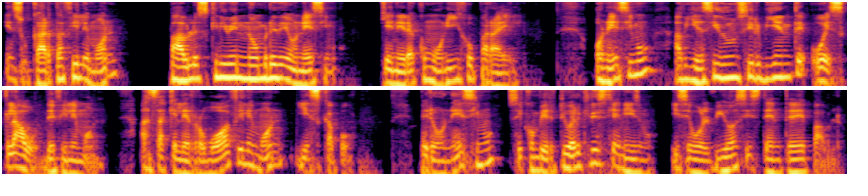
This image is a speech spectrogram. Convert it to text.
En su carta a Filemón, Pablo escribe en nombre de Onésimo, quien era como un hijo para él. Onésimo había sido un sirviente o esclavo de Filemón, hasta que le robó a Filemón y escapó. Pero Onésimo se convirtió al cristianismo y se volvió asistente de Pablo.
